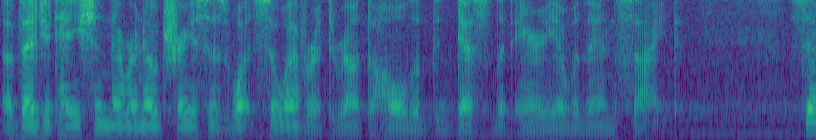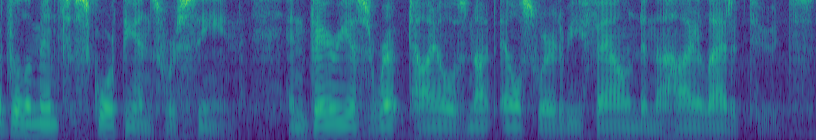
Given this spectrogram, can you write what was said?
Of vegetation there were no traces whatsoever throughout the whole of the desolate area within sight. Several immense scorpions were seen, and various reptiles not elsewhere to be found in the high latitudes.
